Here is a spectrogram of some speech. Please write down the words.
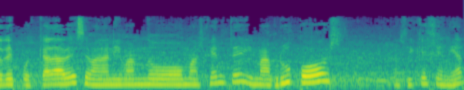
Entonces, pues cada vez se van animando más gente y más grupos, así que genial.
